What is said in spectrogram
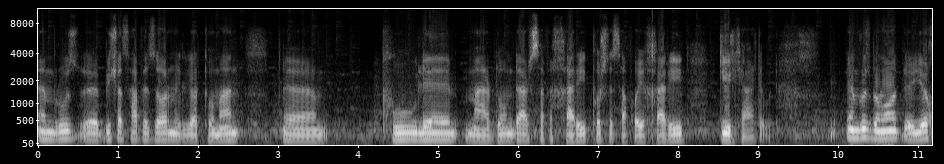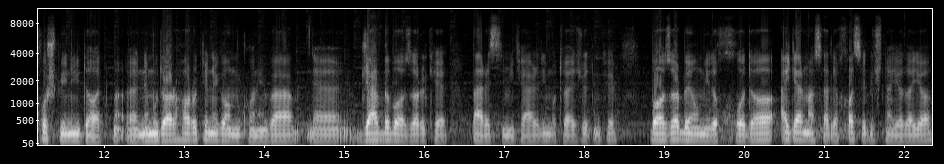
امروز بیش از 7000 میلیارد تومن پول مردم در صف خرید پشت صفای خرید گیر کرده بود. امروز به ما یه خوشبینی داد. نمودارها رو که نگاه می‌کنیم و جو بازار رو که بررسی می‌کردیم متوجه شدیم که بازار به امید خدا اگر مسئله خاصی پیش نیاد یا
